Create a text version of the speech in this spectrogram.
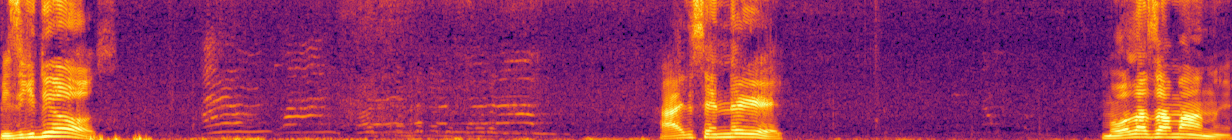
Biz gidiyoruz. Hadi sen de gel. Mola zamanı.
